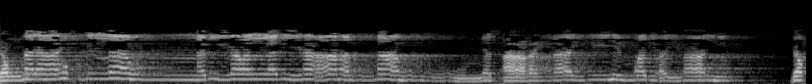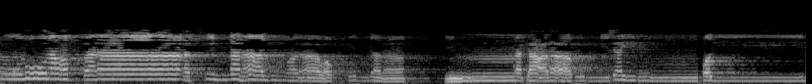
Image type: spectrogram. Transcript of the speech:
يوم لا يخزي الله النبي والذين آمنوا معه يسعى بين أيديهم وبأيمانهم. يقولون ربنا أتم لنا نورنا واغفر لنا إنك على كل شيء قدير.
